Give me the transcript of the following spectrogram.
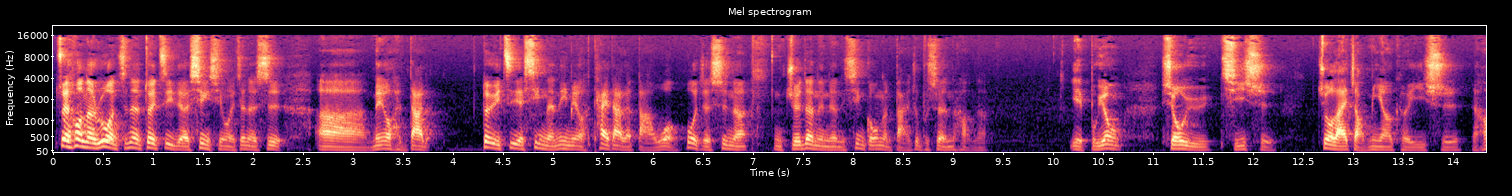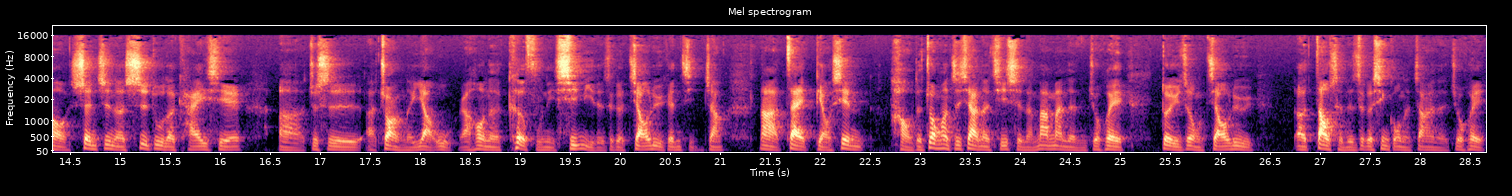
最后呢，如果真的对自己的性行为真的是，呃，没有很大的，对于自己的性能力没有太大的把握，或者是呢，你觉得你的性功能本来就不是很好呢，也不用羞于启齿，就来找泌尿科医师，然后甚至呢，适度的开一些。呃，就是呃壮阳的药物，然后呢，克服你心里的这个焦虑跟紧张。那在表现好的状况之下呢，其实呢，慢慢的你就会对于这种焦虑呃造成的这个性功能障碍呢，就会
